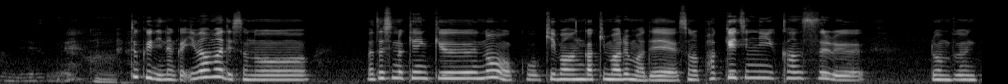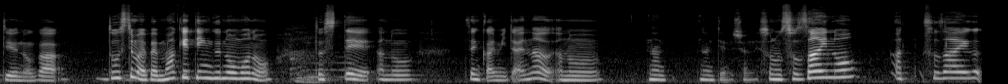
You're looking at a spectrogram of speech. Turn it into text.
感じですね。うん特になんか今までその私の研究のこう基盤が決まるまでそのパッケージに関する論文っていうのがどうしてもやっぱりマーケティングのものとしてあの前回みたいなあのなんなんて言うんでしょうね。その素材のあ素材が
